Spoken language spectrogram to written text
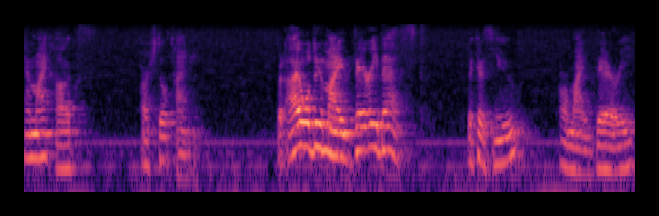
and my hugs are still tiny. But I will do my very best because you are my very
